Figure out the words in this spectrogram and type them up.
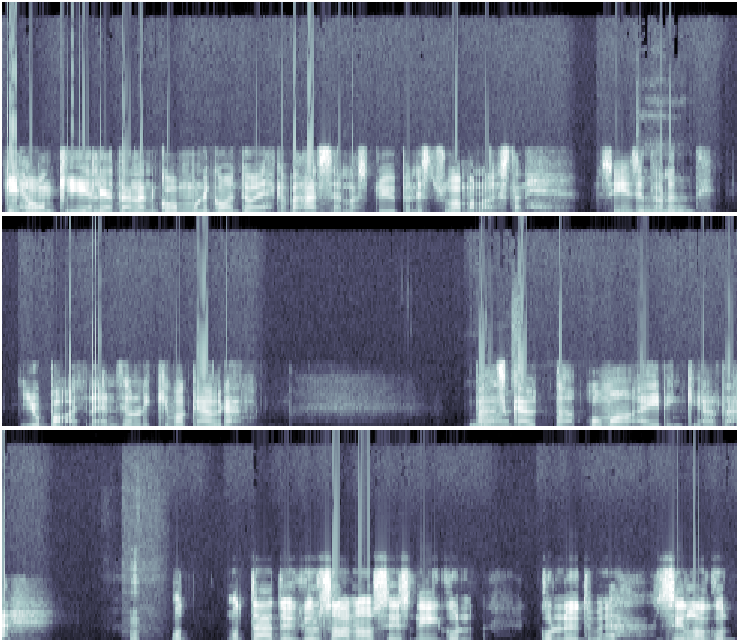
kehon kieli ja tällainen kommunikointi on ehkä vähän sellaista tyypillistä suomalaista, niin siinä sitten Mhm. alettiin jubaileen. Siellä oli kiva käydä. Pääsi Nice. käyttää omaa äidinkieltään. Mutta mut täytyy kyllä sanoa siis niin kun, kun nyt silloin kun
